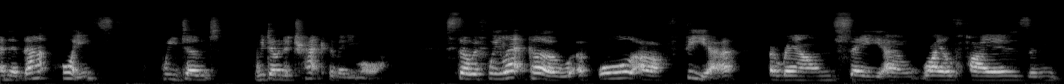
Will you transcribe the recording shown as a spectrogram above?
And at that point, we don't we don't attract them anymore. So if we let go of all our fear around, say, um, wildfires and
